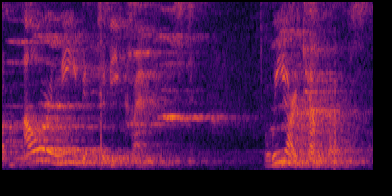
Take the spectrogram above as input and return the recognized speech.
of our need to be cleansed. We are temples.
